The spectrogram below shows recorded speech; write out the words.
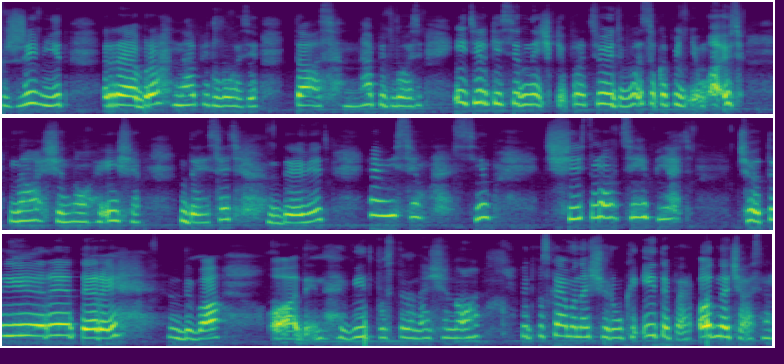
живіт, ребра на підлозі. таз на підлозі. І тільки сіднички працюють, високо піднімають наші ноги. І ще 10, 9, 8, 7, 6, молодці, 5, 4, 3, 2, 1. Відпустили наші ноги. Відпускаємо наші руки. І тепер одночасно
